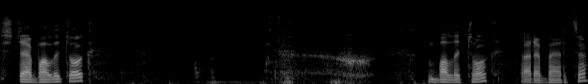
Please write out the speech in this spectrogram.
Ще баличок. Баличок та реберця.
